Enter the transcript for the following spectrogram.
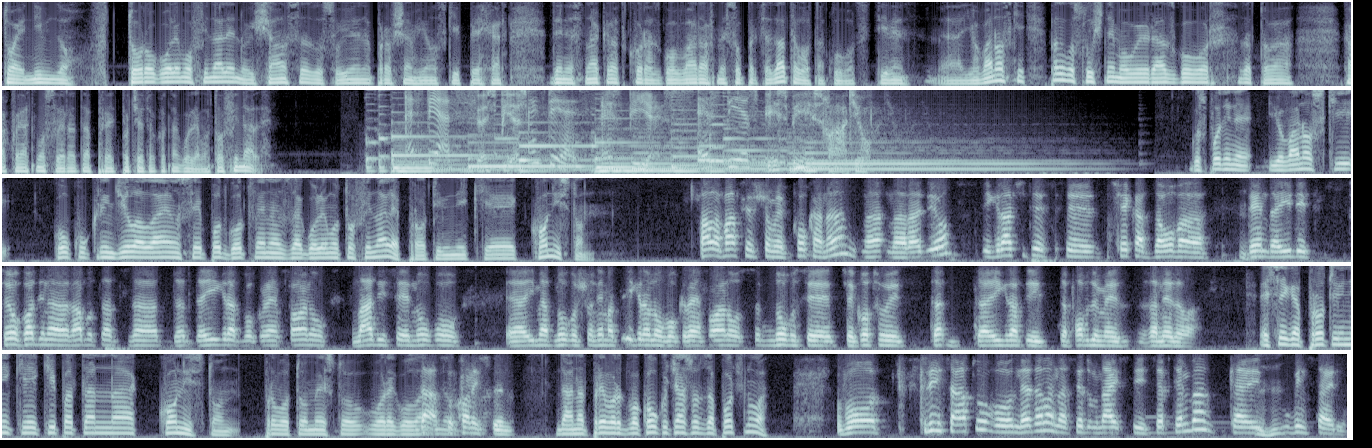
Тоа е нивно второ големо финале, но и шанса за освојување на прв шампионски пехар. Денес накратко разговаравме со председателот на клубот Стивен Јовановски, па да го слушнеме овој разговор за тоа каква е атмосферата пред почетокот на големото финале. SBS. SBS. SBS. SBS. SBS. SBS Radio. Господине Јовановски, колку Кринджила Лајонс е подготвена за големото финале. Противник е Конистон. Фала Васил што ме покана на, на радио. Играчите се чекат за ова ден да идат цел година работат за да, да играт во Grand Final. Млади се многу е, имаат многу што немат играно во Grand Final, многу се се готови да, да играт и да победиме за недела. Е сега противник е екипата на Конистон првото место во Да, регуларно. со Конистон. Да, надпреварот во колку часот започнува? Во 3 сату во недела на 17 септембар кај Убин Стадиум.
